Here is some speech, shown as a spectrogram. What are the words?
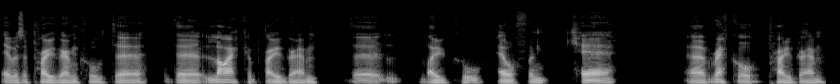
there was a program called the, the LICA program, the local health and care uh, record program.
